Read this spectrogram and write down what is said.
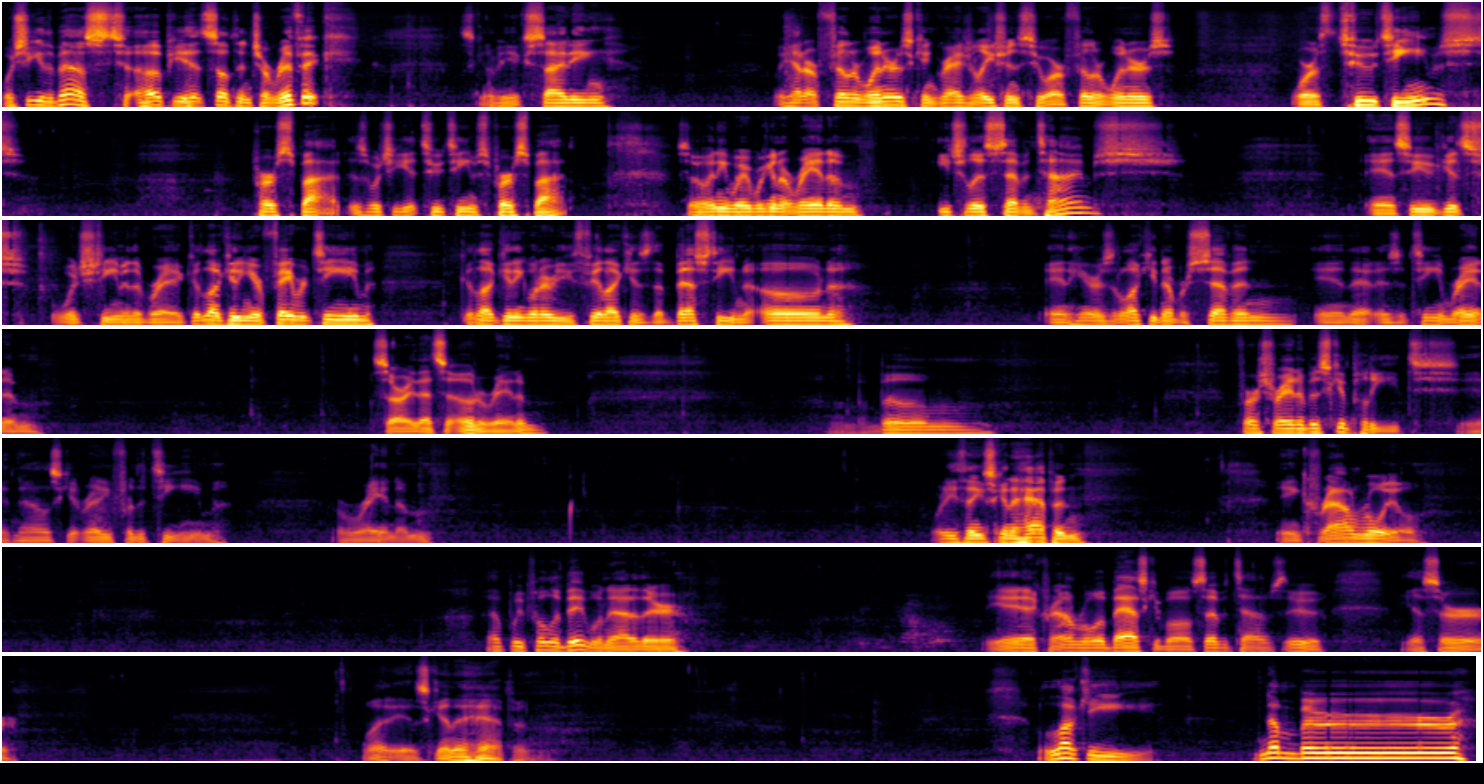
Wishing you the best. I hope you hit something terrific. It's going to be exciting. We had our filler winners. Congratulations to our filler winners. Worth two teams per spot is what you get. Two teams per spot. So anyway, we're going to random each list seven times and see who gets which team in the break. Good luck getting your favorite team. Good luck getting whatever you feel like is the best team to own. And here is the lucky number seven, and that is a team random. Sorry, that's an owner random. Boom, boom, boom. First random is complete. And now let's get ready for the team random. What do you think is going to happen in Crown Royale? Hope we pull a big one out of there. Yeah, Crown Royale basketball seven times through. Yes, sir. What is going to happen? Lucky number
